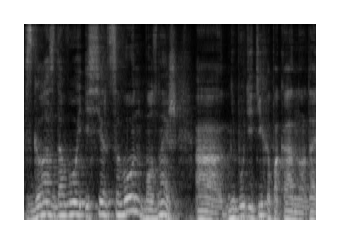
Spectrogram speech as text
с глаз довой и сердца вон, мол, знаешь, а, не буди тихо, пока оно да,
